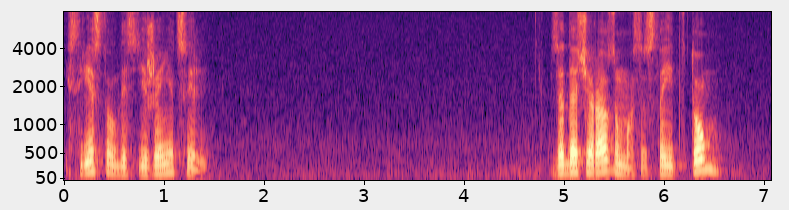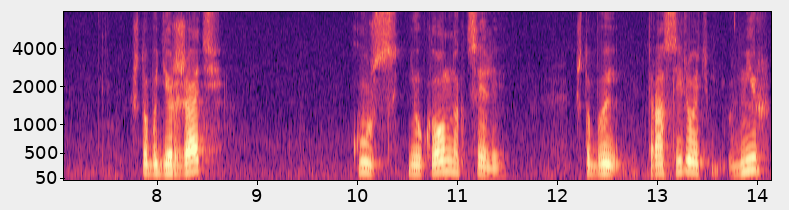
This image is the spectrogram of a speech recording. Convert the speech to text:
и средствах достижения цели. Задача разума состоит в том, чтобы держать курс неуклонно к цели, чтобы транслировать в мир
